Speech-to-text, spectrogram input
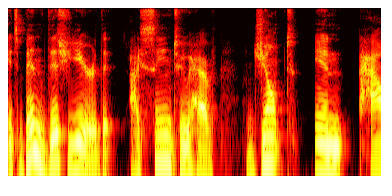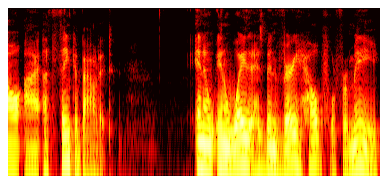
it's been this year that I seem to have jumped in how I think about it in a, in a way that has been very helpful for me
